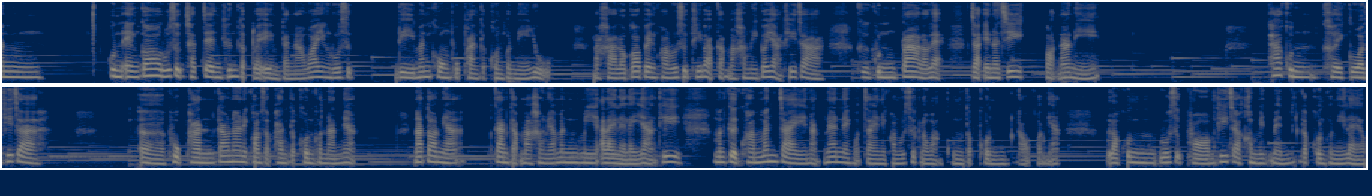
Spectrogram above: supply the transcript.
มันคุณเองก็รู้สึกชัดเจนขึ้นกับตัวเองกันนะ ว่ายังรู้สึกดีมั่นคงผูกพันกับคนคนนี้อยู่นะคะ แล้วก็เป็นความรู้สึกที่แบบกลับมาครั้งนี้ก็อยากที่จะ คือคุณกล้าแล้วแหละ จากเอเนอร์จีก่อนหน้านี้ ถ้าคุณเคยกลัวที่จะผูกพันก้าวหน้าในความสัมพันธ์กับคนคนนั้นเนี่ย ณตอนเนี้ย การกลับมาครั้งนี้มันมีอะไรหลาย ๆ อย่างที่มันเกิดความมั่นใจหนักแน่นในหัวใจในความรู้สึกระหว่างคุณกับคนเก่าคนเนี้ยแล้วคุณรู้สึกพร้อมที่จะ commitment กับคนคนนี้แล้ว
